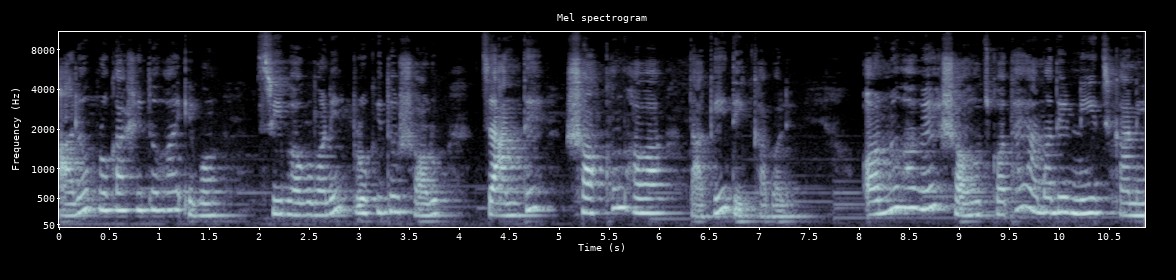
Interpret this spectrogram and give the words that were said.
আলো প্রকাশিত হয় এবং শ্রী ভগবানের প্রকৃত স্বরূপ জানতে সক্ষম হওয়া তাকেই দীক্ষা বলে। অন্যভাবে সহজ কথায় আমাদের নিজ কানে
